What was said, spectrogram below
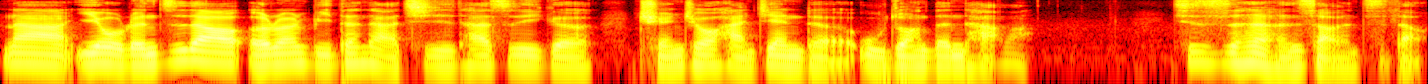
那也有人知道鹅卵比灯塔其实它是一个全球罕见的武装灯塔吗？其实真的很少人知道。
